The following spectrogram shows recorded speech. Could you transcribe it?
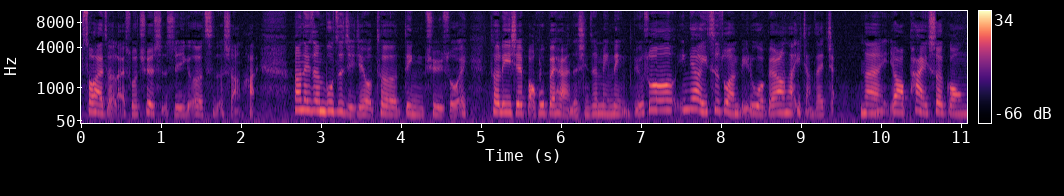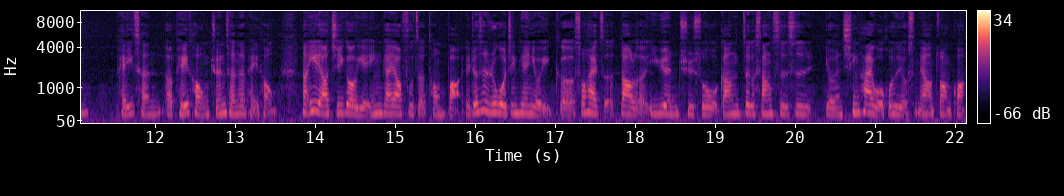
受害者来说，确实是一个二次的伤害。那内政部自己也有特定去说，诶，特立一些保护被害人的行政命令，比如说应该要一次做完笔录，我不要让他一讲再讲。那要派社工陪同，呃，陪同全程的陪同。那医疗机构也应该要负责通报，也就是如果今天有一个受害者到了医院去说，我刚刚这个伤势是有人侵害我，或者有什么样的状况，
